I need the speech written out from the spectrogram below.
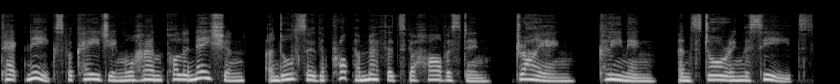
techniques for caging or hand pollination, and also the proper methods for harvesting, drying, cleaning, and storing the seeds.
